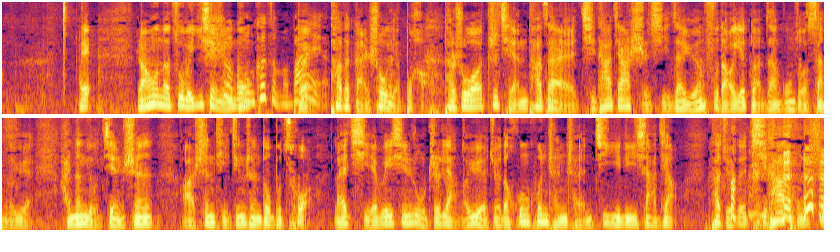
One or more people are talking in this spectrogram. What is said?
哎。然后呢，作为一线员工，可怎么办呀？他的感受也不好。他说，之前他在其他家实习，在猿辅导也短暂工作三个月，还能有健身啊，身体精神都不错。来企业微信入职两个月，觉得昏昏沉沉，记忆力下降。他觉得其他同事。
